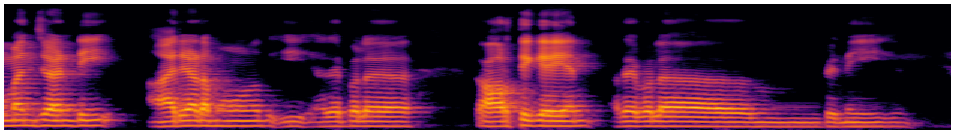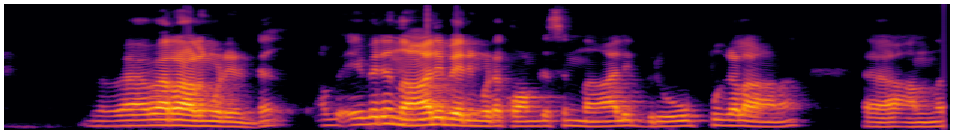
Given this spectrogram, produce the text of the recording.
ഉമ്മൻചാണ്ടി ആര്യാട മുഹമ്മദ് ഈ അതേപോലെ കാർത്തികേയൻ അതേപോലെ പിന്നെ ഈ വേറെ ആളും കൂടി ഉണ്ട്. ഇവർ നാല് പേരും കൂടെ കോൺഗ്രസിന് നാല് ഗ്രൂപ്പുകളാണ് അന്ന്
